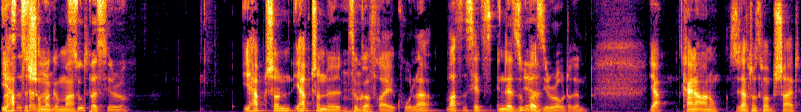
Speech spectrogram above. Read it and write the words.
ihr Was habt es schon mal drin? gemacht. Super Zero. Ihr habt schon, ihr habt schon Mhm. eine zuckerfreie Cola. Was ist jetzt in der Super Ja. Zero drin? Ja, keine Ahnung. Sie sagt uns mal Bescheid.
